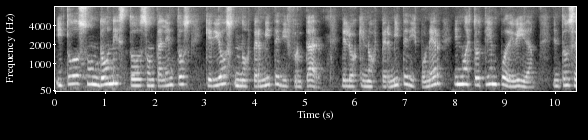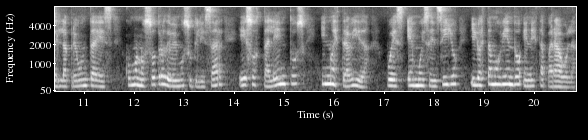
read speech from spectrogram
y todos son dones, todos son talentos que Dios nos permite disfrutar, de los que nos permite disponer en nuestro tiempo de vida. Entonces la pregunta es, ¿cómo nosotros debemos utilizar esos talentos en nuestra vida? Pues es muy sencillo y lo estamos viendo en esta parábola.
